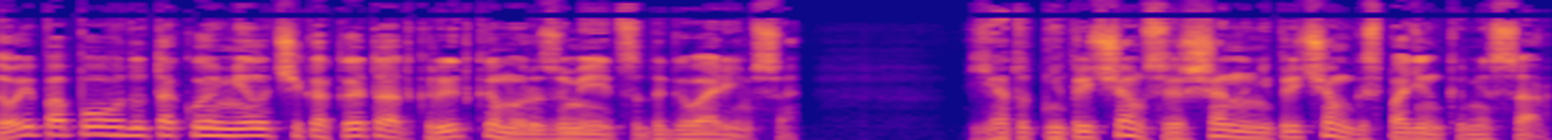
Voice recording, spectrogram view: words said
то и по поводу такой мелочи, как эта открытка, мы, разумеется, договоримся». «Я тут ни при чем, совершенно ни при чем, господин комиссар».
